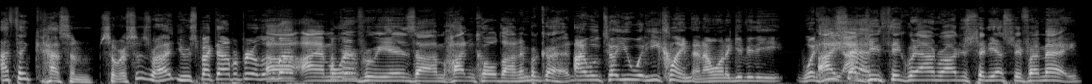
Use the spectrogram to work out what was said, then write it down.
I think has some sources, right? You respect Albert Breer a little Uh, bit? I am aware of who he is. I'm hot and cold on him, but go ahead. I will tell you what he claimed. Then I want to give you the what he I, said. I do think what Aaron Rodgers said yesterday, if I may,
